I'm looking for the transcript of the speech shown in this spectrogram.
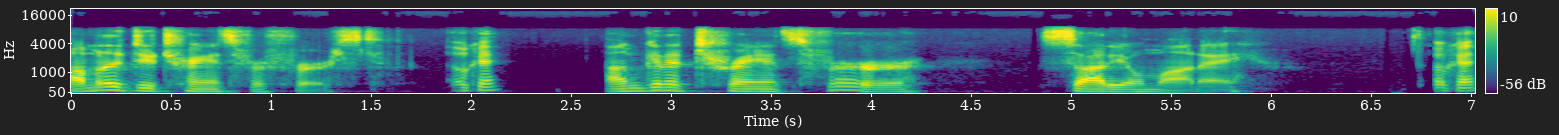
I'm gonna do transfer first. Okay. I'm gonna transfer Sadio Mane. Okay.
